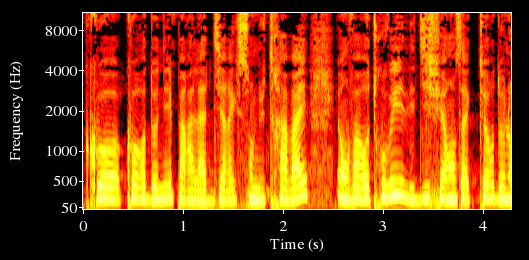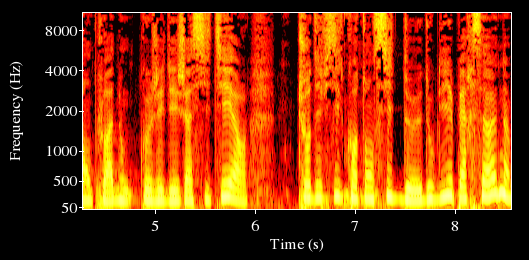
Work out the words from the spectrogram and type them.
Coordonnée par la direction du travail et on va retrouver les différents acteurs de l'emploi donc que j'ai déjà cités toujours difficile quand on cite d'oublier personne.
